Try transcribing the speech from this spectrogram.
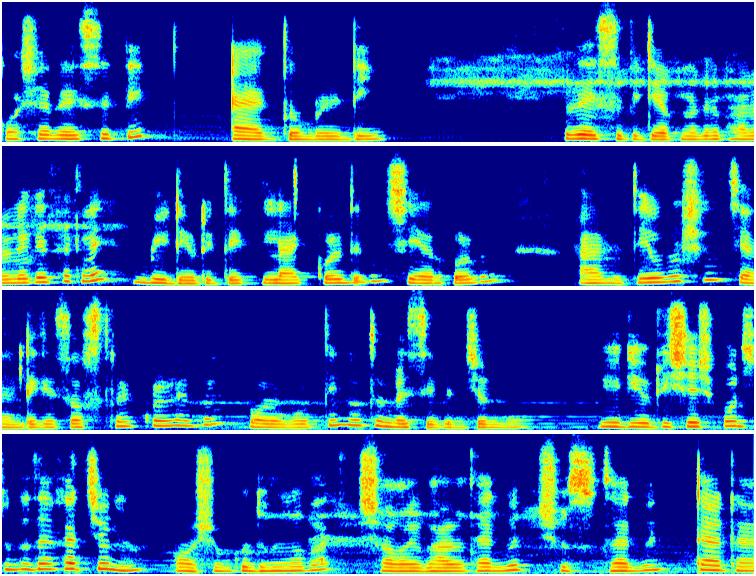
কষা রেসিপি একদম রেডি রেসিপিটি আপনাদের ভালো লেগে থাকলে ভিডিওটিতে লাইক করে দেবেন শেয়ার করবেন আর অতি অবশ্যই চ্যানেলটিকে সাবস্ক্রাইব করে রাখবেন পরবর্তী নতুন রেসিপির জন্য। ভিডিওটি শেষ পর্যন্ত দেখার জন্য অসংখ্য ধন্যবাদ। সবাই ভালো থাকবেন সুস্থ থাকবেন। টাটা।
